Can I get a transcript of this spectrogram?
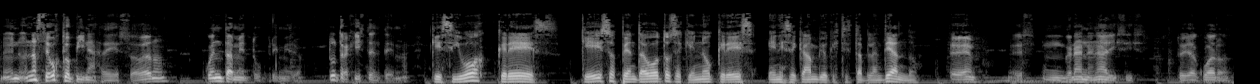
No, no sé, vos qué opinas de eso, a ver. Cuéntame tú primero. Tú trajiste el tema. Que si vos crees que esos piantavotos es que no crees en ese cambio que te está planteando. Eh, es un gran análisis. Estoy de acuerdo.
